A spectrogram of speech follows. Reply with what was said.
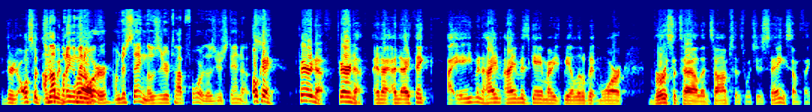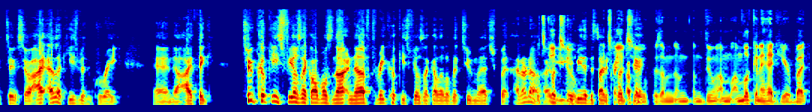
There's also. I'm not putting 12. them in order. I'm just saying those are your top four. Those are your standouts. Okay, fair enough. Fair enough. And I and I think I, even Jaime's game might be a little bit more versatile than Thompson's, which is saying something too. So I, I look, he's been great, and uh, I think two cookies feels like almost not enough. Three cookies feels like a little bit too much, but I don't know. Let's go you, two. be the deciding Let's go two because I'm, I'm, I'm doing I'm, I'm looking ahead here. But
